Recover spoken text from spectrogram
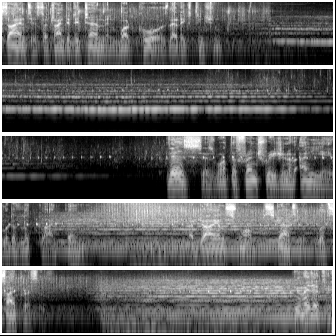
Scientists are trying to determine what caused their extinction. This is what the French region of Allier would have looked like then. A giant swamp scattered with cypresses. Humidity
